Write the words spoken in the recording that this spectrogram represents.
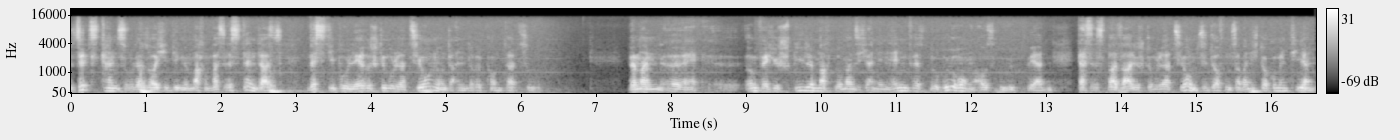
Sitztanz oder solche Dinge machen, was ist denn das? Vestibuläre Stimulation und andere kommt dazu. Wenn man äh, irgendwelche Spiele macht, wo man sich an den Händen fest Berührungen ausgeübt werden. Das ist basale Stimulation. Sie dürfen es aber nicht dokumentieren.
